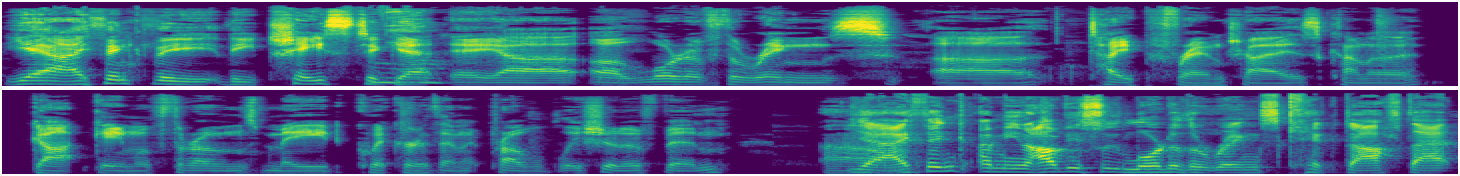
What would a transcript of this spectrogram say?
Yeah, I think the the chase to Yeah. get a uh, a Lord of the Rings uh, type franchise kind of got Game of Thrones made quicker than it probably should have been. Um, yeah, I think I mean obviously Lord of the Rings kicked off that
